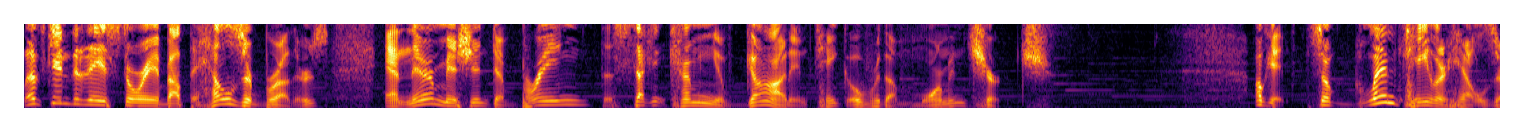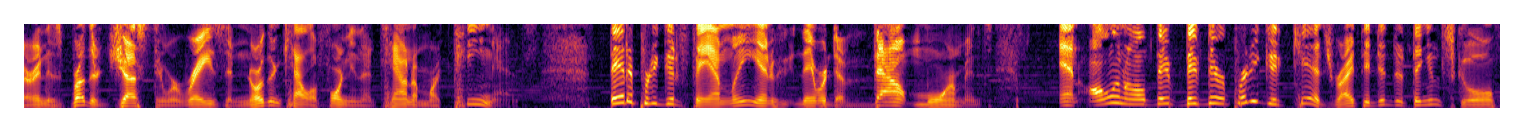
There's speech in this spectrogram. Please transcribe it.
let's get into today's story about the Helzer brothers and their mission to bring the second coming of God and take over the Mormon church. Okay, so Glenn Taylor Helzer and his brother Justin were raised in Northern California in the town of Martinez. They had a pretty good family and they were devout Mormons. And all in all, they, they, they were pretty good kids, right? They did their thing in school.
